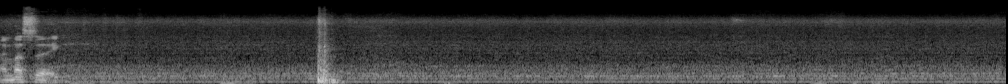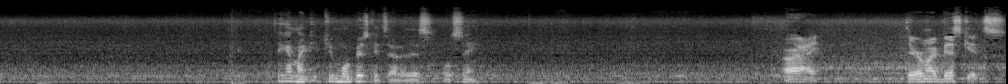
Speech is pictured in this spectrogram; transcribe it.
I must say. I think I might get two more biscuits out of this. We'll see. Alright. There are my biscuits.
